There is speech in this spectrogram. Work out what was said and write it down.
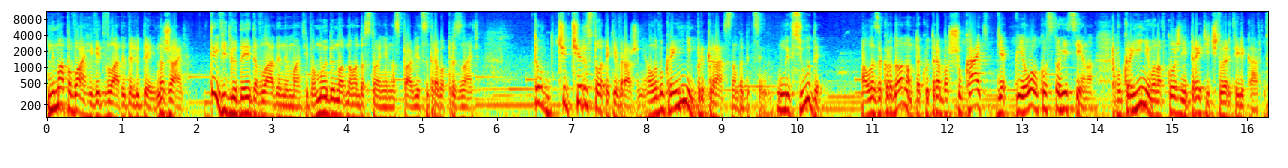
нема поваги від влади до людей, на жаль. Та й від людей до влади нема. Типу, ми один одного достойні, насправді, це треба признати. То через то такі враження. Але в Україні прекрасна медицина. Ну, Не всюди. Але за кордоном таку треба шукати, як іолку з того сіна. В Україні вона в кожній третій, четвертій лікарні.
